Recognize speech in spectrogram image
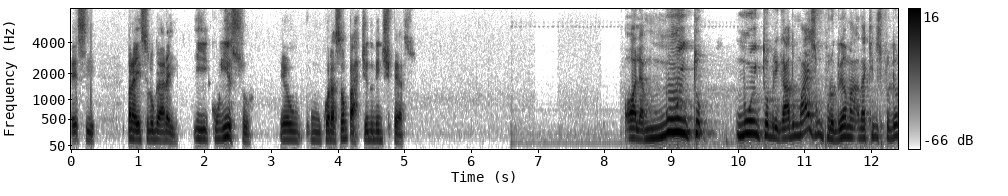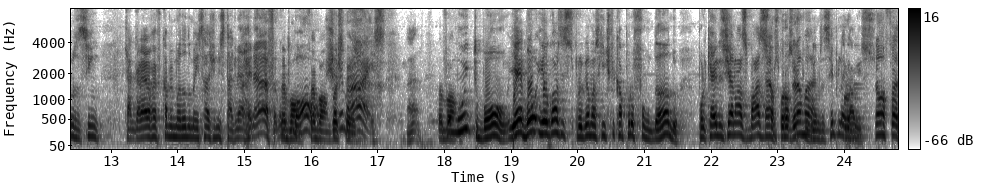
esse, esse lugar aí. E com isso, eu, com o coração partido, me despeço. Olha, muito, muito obrigado. Mais um programa, daqueles programas assim que a galera vai ficar me mandando mensagem no Instagram, Renan, foi muito foi bom, bom, foi bom, gostei. demais. Né? Foi, foi muito bom. E é bom, e eu gosto desses programas que a gente fica aprofundando, porque aí eles geram as bases é, dos programa, programas. É sempre legal isso. Foi,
